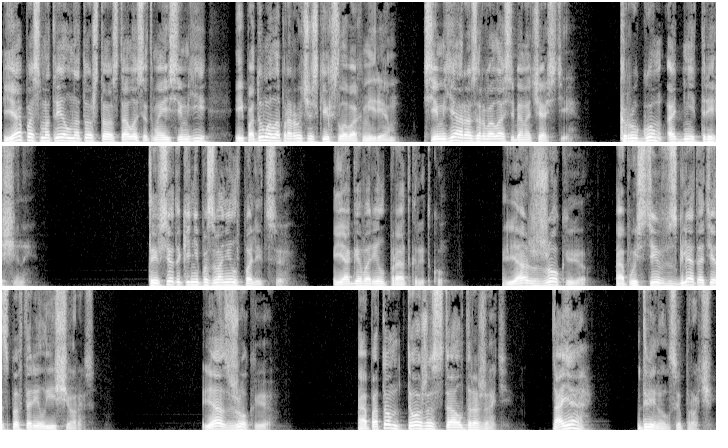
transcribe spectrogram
Я посмотрел на то, что осталось от моей семьи, и подумал о пророческих словах Мириам. Семья разорвала себя на части. Кругом одни трещины. «Ты все-таки не позвонил в полицию?» Я говорил про открытку. «Я сжег ее». Опустив взгляд, отец повторил еще раз. «Я сжег ее». А потом тоже стал дрожать. А я двинулся прочь.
